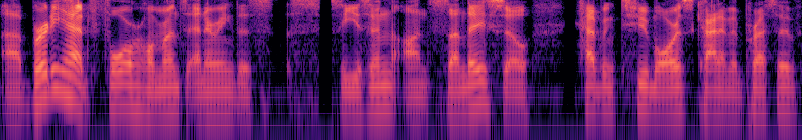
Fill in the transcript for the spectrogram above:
Uh, Berti had four home runs entering this season on Sunday, so having two more is kind of impressive.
